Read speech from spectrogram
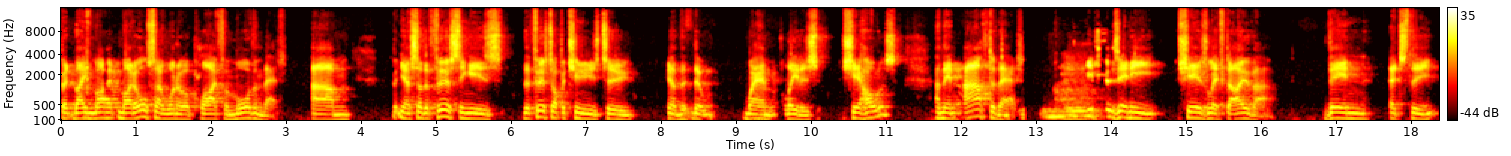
but they might might also want to apply for more than that. Um, but you know, so the first thing is the first opportunity is to you know the, the WAM leaders shareholders, and then after that, if there's any shares left over, then it's the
